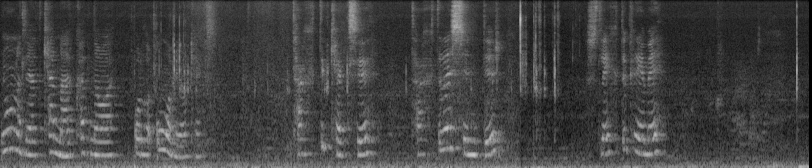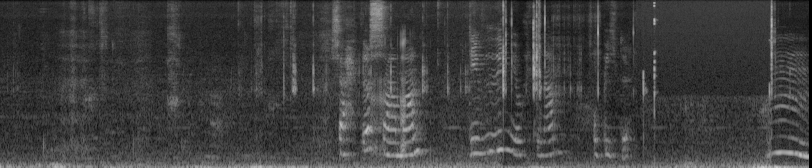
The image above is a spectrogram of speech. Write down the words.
Núna ætla ég að kenna þér hvernig á að borða Oreo-keks. Taktu keksi, taktu þeir syndir, sleiktu kremi, settu það saman, dýfðu mjólkina og býttu. Mmm.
